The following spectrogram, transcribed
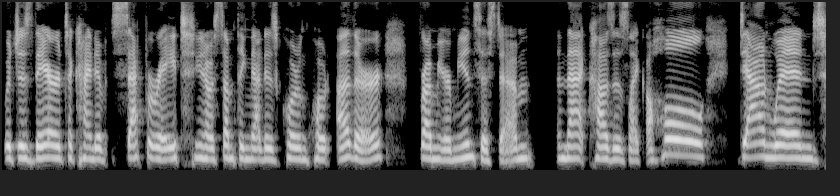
which is there to kind of separate you know something that is quote unquote other from your immune system and that causes like a whole downwind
